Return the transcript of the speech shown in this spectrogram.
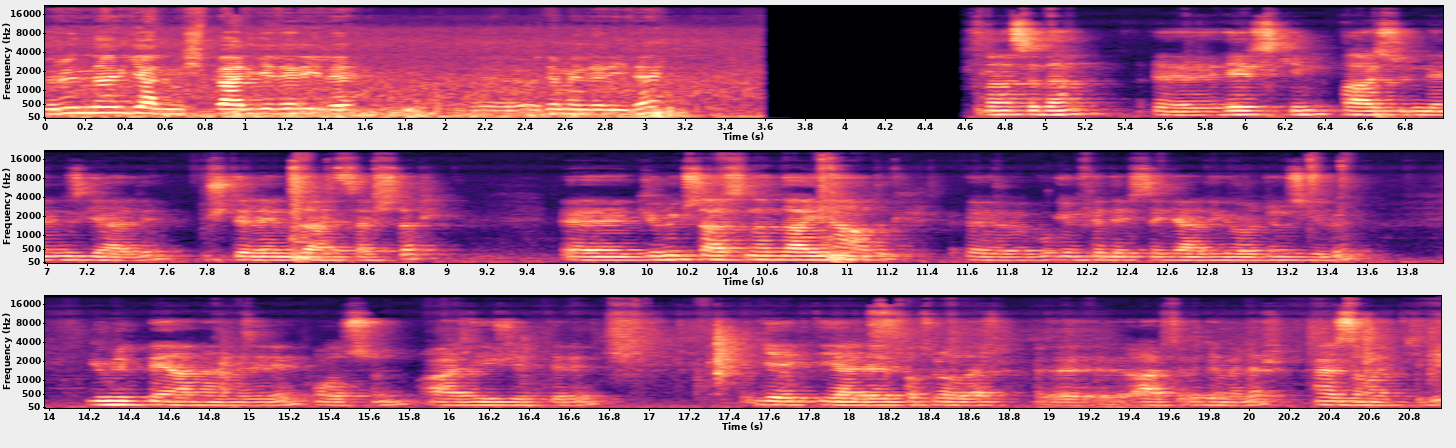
Ürünler gelmiş belgeleriyle, e, ödemeleriyle. Fransa'dan Herskin Paris ürünlerimiz geldi. Müşterilerimize ait saçlar. Gümrük sahasından daha yeni aldık. Bugün FedEx'e geldi gördüğünüz gibi. Gümrük beyannameleri olsun, arıza ücretleri, gerekli yerlere faturalar, e, artı ödemeler. Her zaman gibi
